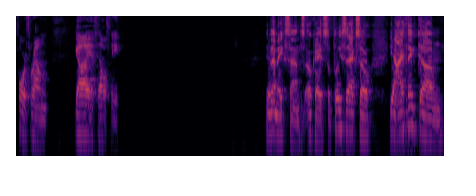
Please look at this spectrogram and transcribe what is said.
fourth round guy if healthy. Yeah, that makes sense. Okay, so Plesac. So yeah, I think um,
